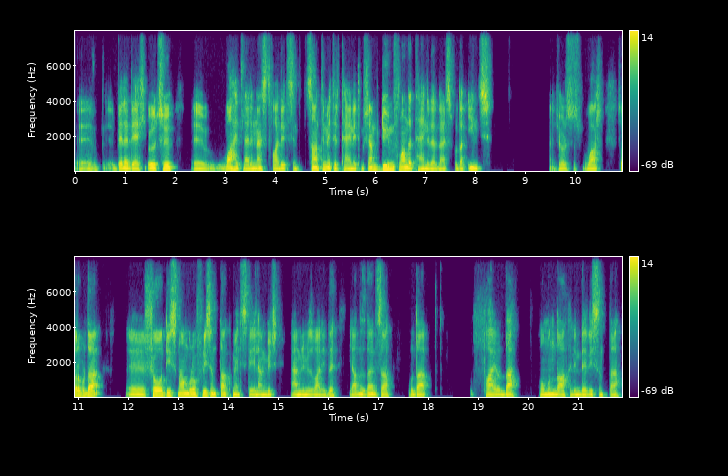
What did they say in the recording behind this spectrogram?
belə deyək, ölçü vahidlərindən istifadə etsin. Santimetr təyin etmişəm. Düym falan da təyin edə bilərsiniz burada. Inch. Görürsüz, var. Sonra burada show this number of recent documents deyilən bir əmrimiz var idi. Yadınızdaydısa, burada faylda, homun daxilində recent-da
